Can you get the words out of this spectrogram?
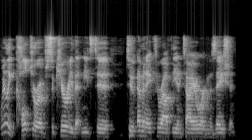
really culture of security that needs to, to emanate throughout the entire organization.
